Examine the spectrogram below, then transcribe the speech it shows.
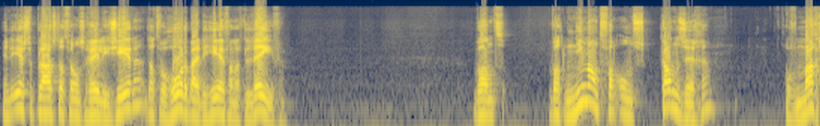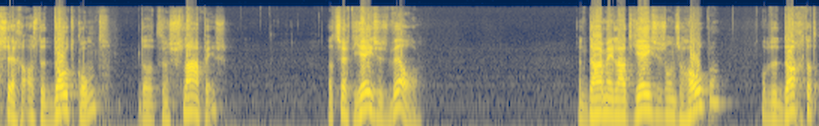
In de eerste plaats dat we ons realiseren dat we horen bij de Heer van het leven. Want wat niemand van ons kan zeggen, of mag zeggen als de dood komt, dat het een slaap is, dat zegt Jezus wel. En daarmee laat Jezus ons hopen op de dag dat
